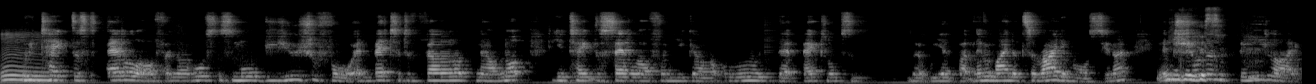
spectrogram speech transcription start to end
Mm. We take the saddle off, and the horse is more beautiful and better developed now. Not you take the saddle off and you go, oh, that back looks a bit weird, but never mind, it's a riding horse, you know? It shouldn't be like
